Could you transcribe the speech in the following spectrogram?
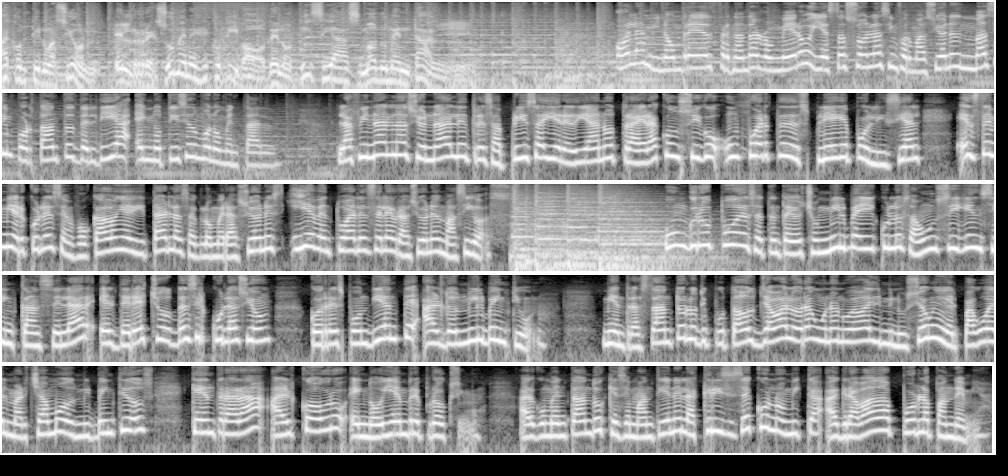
A continuación, el resumen ejecutivo de Noticias Monumental. Hola, mi nombre es Fernanda Romero y estas son las informaciones más importantes del día en Noticias Monumental. La final nacional entre Saprissa y Herediano traerá consigo un fuerte despliegue policial este miércoles enfocado en evitar las aglomeraciones y eventuales celebraciones masivas. Grupo de 78 mil vehículos aún siguen sin cancelar el derecho de circulación correspondiente al 2021. Mientras tanto, los diputados ya valoran una nueva disminución en el pago del marchamo 2022 que entrará al cobro en noviembre próximo, argumentando que se mantiene la crisis económica agravada por la pandemia.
